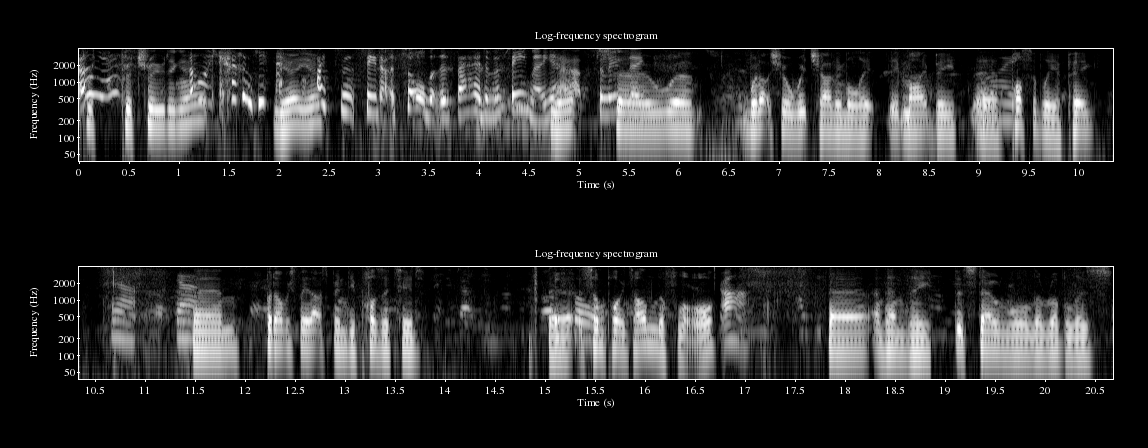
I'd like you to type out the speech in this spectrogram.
Oh, yes. protruding out. Oh, I can, yes. Yeah, yeah. I didn't see that at all, but there's the head of a femur. Yeah, absolutely. So uh, we're not sure which animal it, it might be, uh, Right. possibly a pig. yeah, yeah. Um, but obviously that's been deposited uh, at some point on the floor, ah, uh, and then the, the stone wall, the rubble has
